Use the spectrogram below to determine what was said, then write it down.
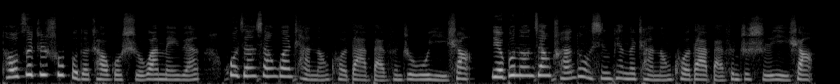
投资支出不得超过十万美元，或将相关产能扩大百分之五以上，也不能将传统芯片的产能扩大百分之十以上。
